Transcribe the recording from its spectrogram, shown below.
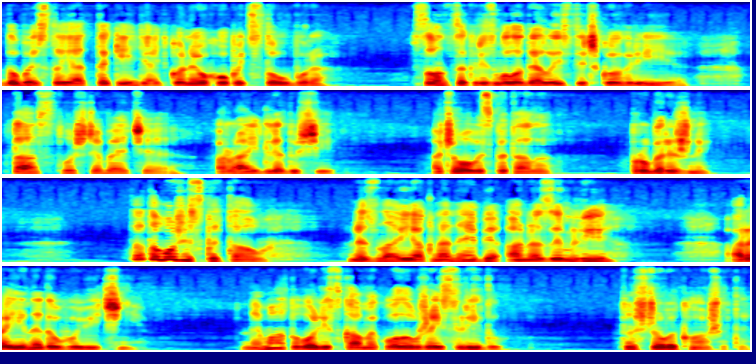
Дуби стоять, такий дядько не охопить стовбура. Сонце крізь молоде листячко гріє, птаство щебече, рай для душі. А чого ви спитали про бережни? Та того ж і спитав. Не знаю, як на небі, а на землі раї недовговічні. Нема того ліска Микола вже й сліду. То що ви кажете?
